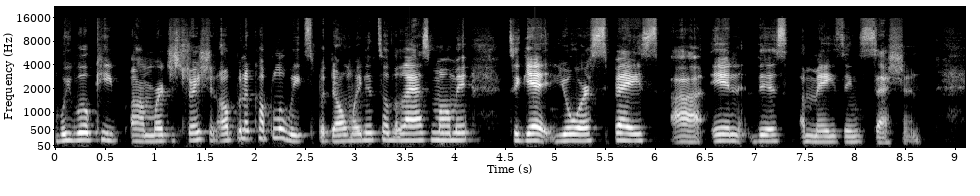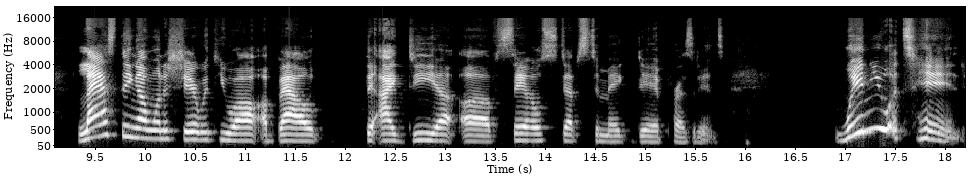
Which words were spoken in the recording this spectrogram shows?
We will keep um, registration open a couple of weeks, but don't wait until the last moment to get your space uh, in this amazing session. Last thing I want to share with you all about the idea of sales steps to make dead presidents. When you attend,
